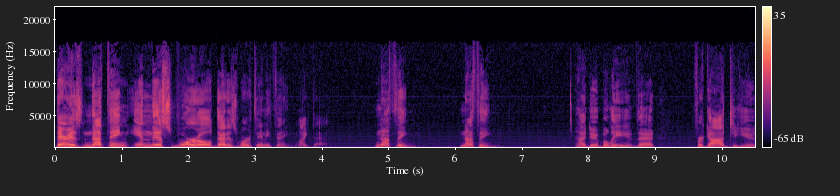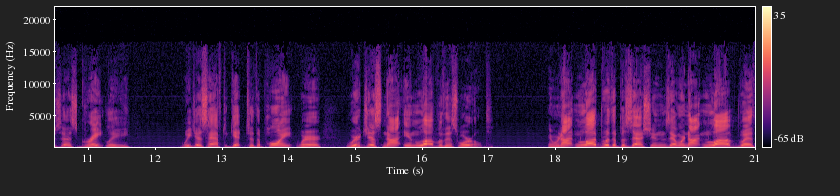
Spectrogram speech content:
There is nothing in this world that is worth anything like that. Nothing. Nothing. I do believe that for God to use us greatly, we just have to get to the point where we're just not in love with this world. And we're not in love with the possessions, and we're not in love with,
